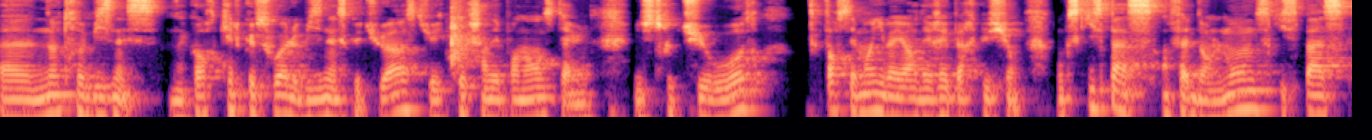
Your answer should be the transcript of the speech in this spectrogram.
notre business, d'accord? Quel que soit le business que tu as, si tu es coach indépendant, si tu as une structure ou autre, forcément il va y avoir des répercussions. Donc ce qui se passe en fait dans le monde, ce qui se passe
